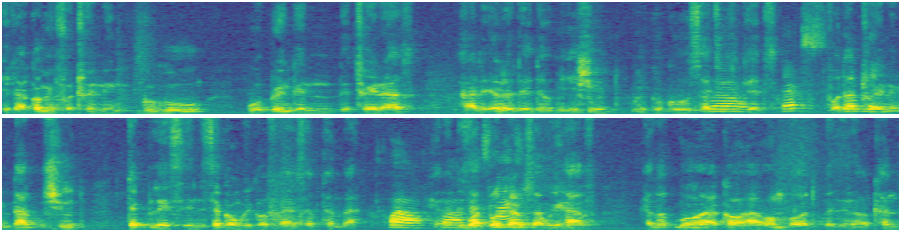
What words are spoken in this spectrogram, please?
you can come in for training. Google will bring in the trainers, at the end of the day, they'll be issued with Google certificates that's for that lovely. training. That should take place in the second week of uh, September. Wow, You know, wow, these are programs nice. that we have. A lot more are, co- are on board, but you know, can't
